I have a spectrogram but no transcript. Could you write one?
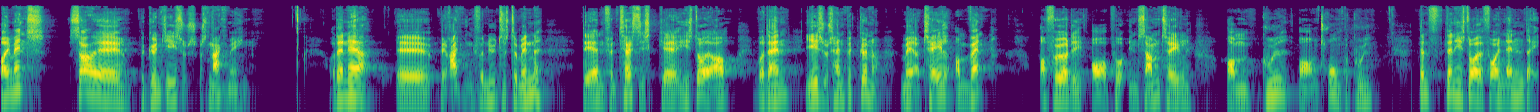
Og imens, så øh, begyndte Jesus at snakke med hende. Og den her øh, beretning fra Nye Testamente, det er en fantastisk øh, historie om, hvordan Jesus han begynder med at tale om vand, og føre det over på en samtale om Gud og om troen på Gud. Den, den historie får en anden dag.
